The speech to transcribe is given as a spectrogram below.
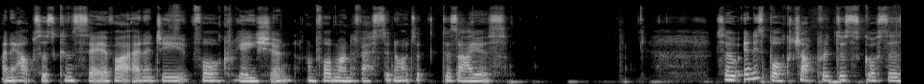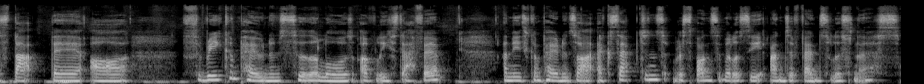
and it helps us conserve our energy for creation and for manifesting our desires. So in his book, Chopra discusses that there are three components to the laws of least effort, and these components are acceptance, responsibility, and defenselessness.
